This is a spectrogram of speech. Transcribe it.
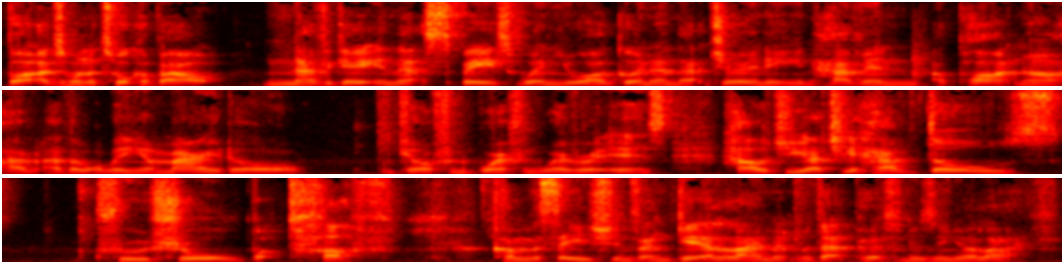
But I just want to talk about navigating that space when you are going on that journey and having a partner, having either when you're married or girlfriend, boyfriend, whatever it is. How do you actually have those crucial but tough conversations and get alignment with that person who's in your life?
